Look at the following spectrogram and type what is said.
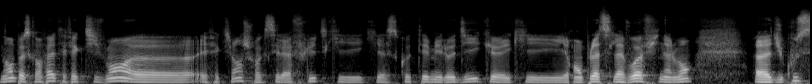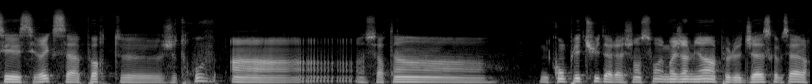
Non, parce qu'en fait, effectivement, euh, effectivement, je crois que c'est la flûte qui, a ce côté mélodique et qui remplace la voix finalement. Euh, du coup, c'est vrai que ça apporte, je trouve, un, un certain une complétude à la chanson. Et moi, j'aime bien un peu le jazz comme ça. Alors,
